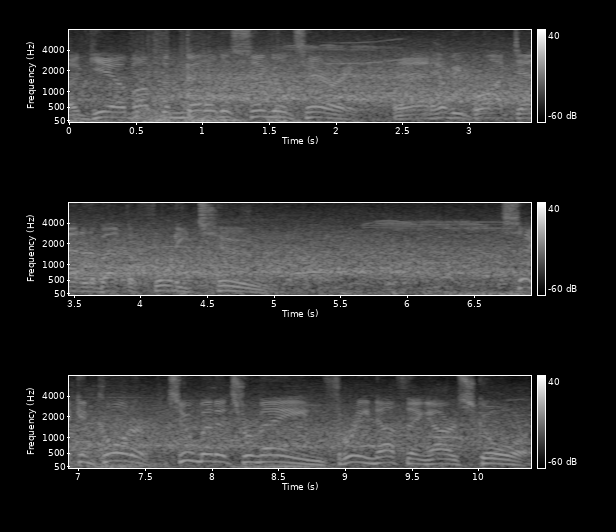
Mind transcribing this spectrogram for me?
A give up the middle to Singletary. And he'll be brought down at about the 42. Second quarter, two minutes remain. 3-0 our score.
